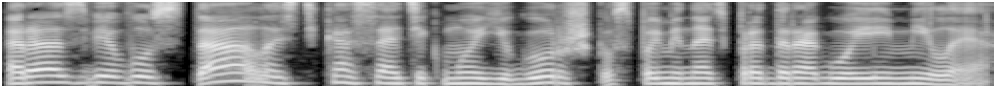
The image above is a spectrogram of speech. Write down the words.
«Разве в усталость, касатик мой Егорушка, вспоминать про дорогое и милое?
